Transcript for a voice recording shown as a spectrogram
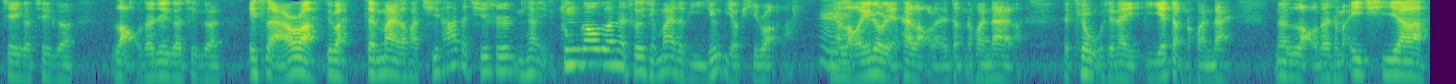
这个这个老的这个这个 A 四 L 啊，对吧？在卖的话，其他的其实你看中高端的车型卖的已经比较疲软了。你看老 A 六也太老了，也等着换代了。这 Q 五现在也也等着换代。那老的什么 A 七啊，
